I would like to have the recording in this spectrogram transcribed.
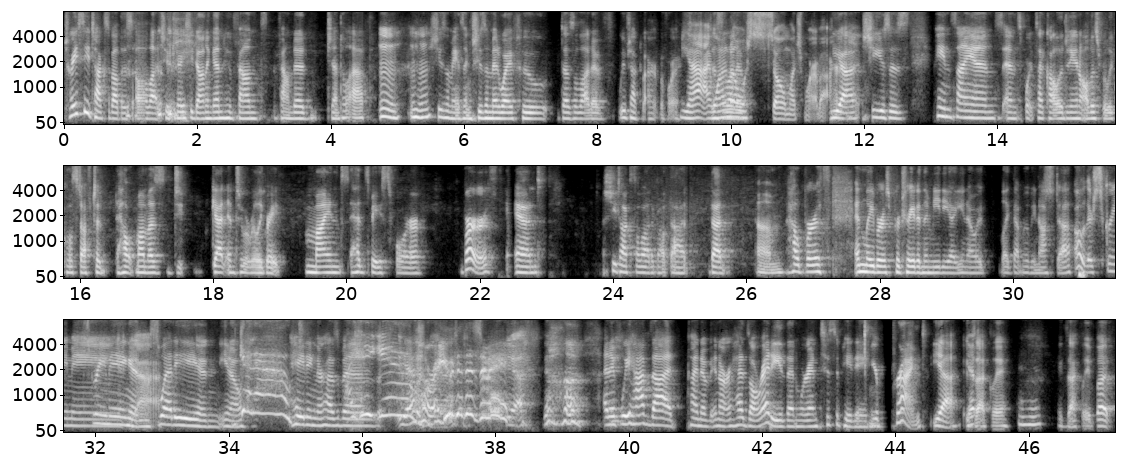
Tracy talks about this a lot too. Tracy Donegan, who found founded Gentle app. Mm, mhm. She's amazing. She's a midwife who does a lot of we've talked about her before. Yeah, I want to know of- so much more about her. Yeah, she uses pain science and sports psychology and all this really cool stuff to help mamas do, get into a really great mind headspace for birth. And she talks a lot about that. That um, how birth and labor is portrayed in the media. You know, it, like that movie Knocked Up, Oh, they're screaming, screaming and Yeah. sweaty, and you know, get out. Hating their husband. I hate you. Yeah, right. You did this to me. Yeah, and if we have that kind of in our heads already, then we're anticipating. you're primed. yeah, Yep. exactly, mm-hmm. exactly. But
